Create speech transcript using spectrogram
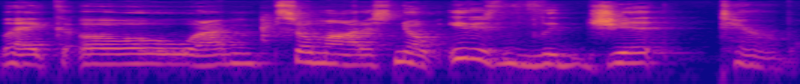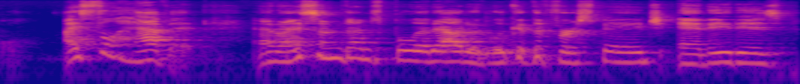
like, oh, I'm so modest. No, it is legit terrible. I still have it. And I sometimes pull it out and look at the first page and it is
